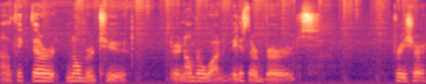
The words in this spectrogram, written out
I think they're number two. They're number one because they're birds. Pretty sure.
